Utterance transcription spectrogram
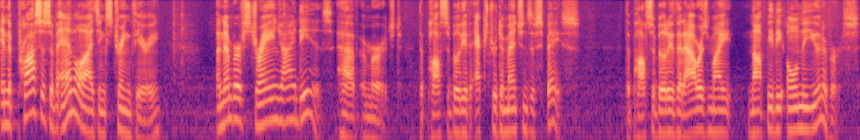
in the process of analyzing string theory, a number of strange ideas have emerged. The possibility of extra dimensions of space, the possibility that ours might not be the only universe.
